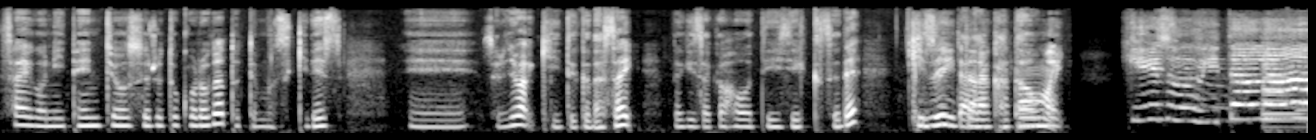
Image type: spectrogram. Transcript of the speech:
最後に転調するところがとても好きです。えー、それでは聴いてください。乃木坂46で、気づいたら片思い。気づいたら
